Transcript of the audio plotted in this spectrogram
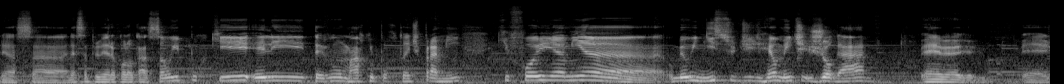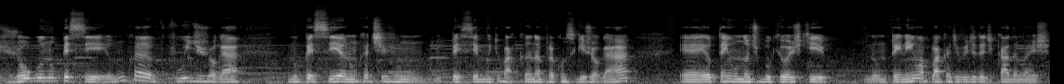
nessa, nessa primeira colocação e porque ele teve um marco importante para mim, que foi a minha, o meu início de realmente jogar é, é, jogo no PC. Eu nunca fui de jogar no PC, eu nunca tive um PC muito bacana para conseguir jogar. É, eu tenho um notebook hoje que não tem nenhuma placa de vídeo dedicada, mas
